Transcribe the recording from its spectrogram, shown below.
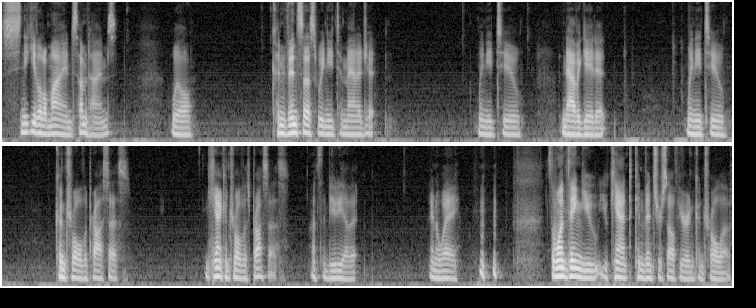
sneaky little mind sometimes will convince us we need to manage it. We need to navigate it. We need to control the process. You can't control this process. That's the beauty of it, in a way. it's the one thing you, you can't convince yourself you're in control of.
